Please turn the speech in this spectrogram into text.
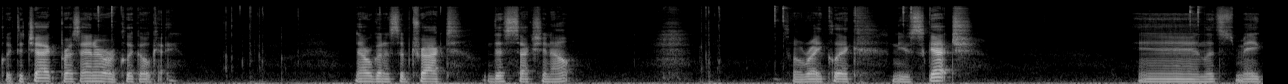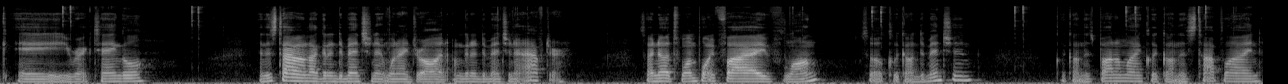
Click to check, press enter, or click OK. Now we're going to subtract this section out. So right click, new sketch. And let's make a rectangle. And this time I'm not going to dimension it when I draw it, I'm going to dimension it after. So I know it's 1.5 long. So click on dimension, click on this bottom line, click on this top line,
